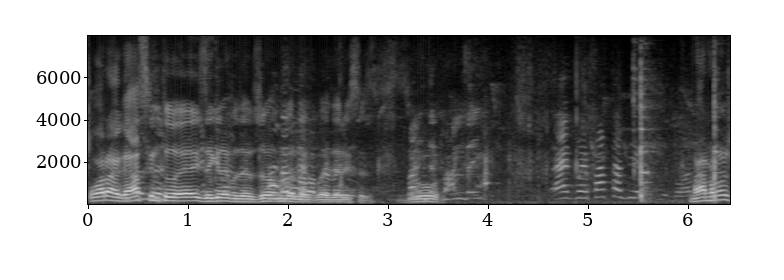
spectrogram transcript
পরা গাছ কিন্তু এই যেগুলোর মধ্যে জঙ্গলে জোর। মানুষ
